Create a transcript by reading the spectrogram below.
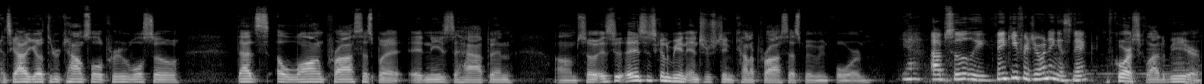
It's got to go through council approval, so that's a long process, but it needs to happen. Um, so it's, it's just going to be an interesting kind of process moving forward. Yeah, absolutely. Thank you for joining us, Nick. Of course, glad to be here.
